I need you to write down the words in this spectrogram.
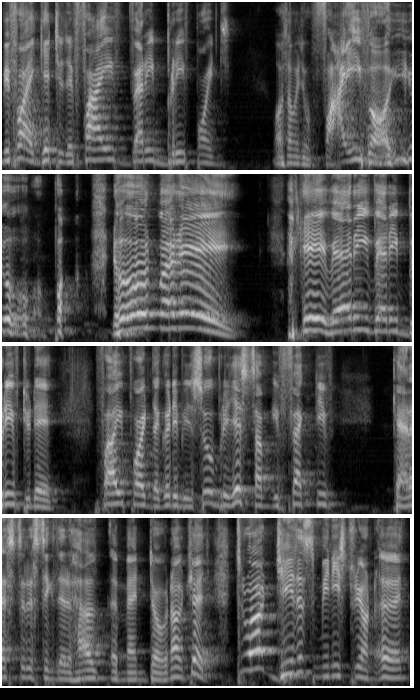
before I get to the five very brief points. Or somebody go, five or you. Don't worry. Okay, very, very brief today. Five points are going to be so brief. Just some effective characteristics that help a mentor. Now, church, throughout Jesus' ministry on earth,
